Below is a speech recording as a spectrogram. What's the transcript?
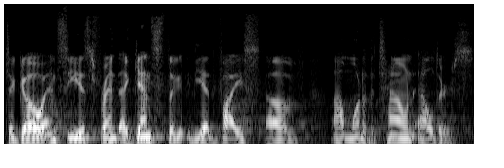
to go and see his friend against the, the advice of um, one of the town elders.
